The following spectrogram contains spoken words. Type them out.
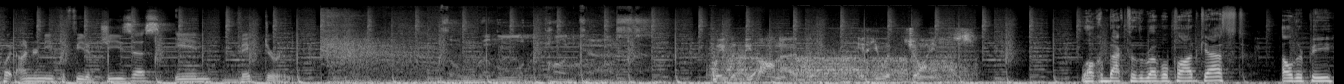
put underneath the feet of Jesus in victory. The Rebel Podcast. We would be honored if you would join us. Welcome back to the Rebel Podcast. Elder P,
